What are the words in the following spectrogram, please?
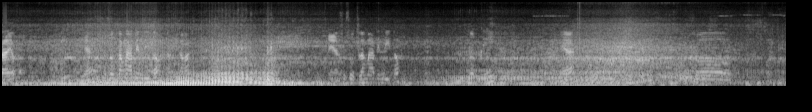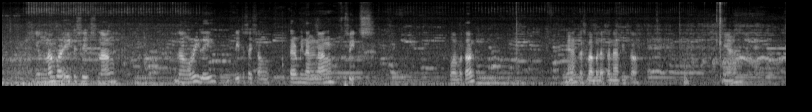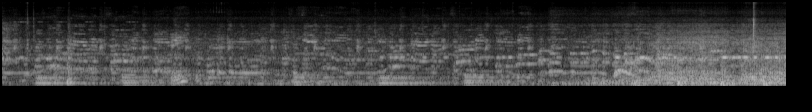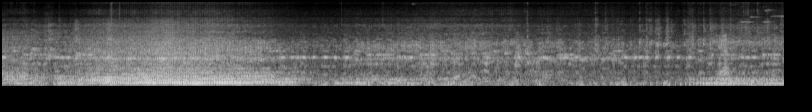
tayo. Yan, susot lang natin dito. Nakita ba? Ayan, susot lang natin dito. Okay. Ayan. So, yung number 86 ng ng relay dito sa isang terminal ng switch. Kuha mo tol? Ayan, tapos babalatan natin to. Ayan. Okay. Ayan.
